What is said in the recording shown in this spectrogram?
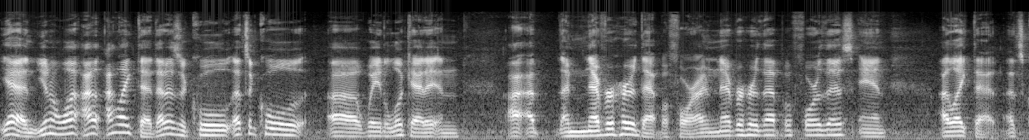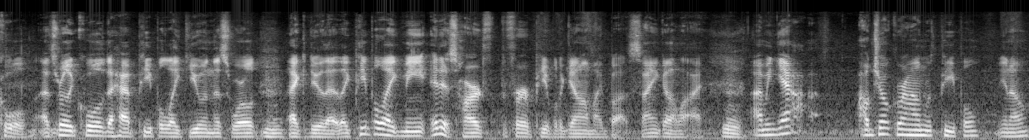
yeah and you know what? I, I like that. That is a cool that's a cool uh, way to look at it and I, I i've never heard that before. I've never heard that before this and i like that. That's cool. That's really cool to have people like you in this world that can do that. Like people like me it is hard for people to get on my bus. I ain't gonna lie. I mean yeah i'll joke around with people you know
